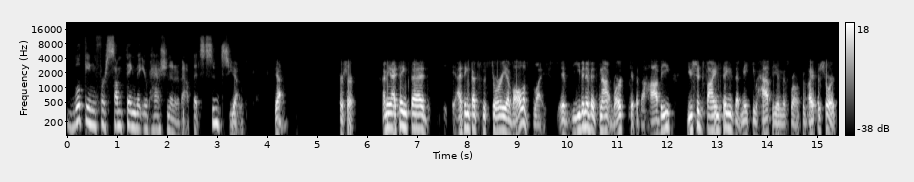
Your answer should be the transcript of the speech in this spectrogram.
looking for something that you're passionate about that suits you. Yeah, yeah, for sure. I mean, I think that I think that's the story of all of life. If even if it's not work, if it's a hobby, you should find things that make you happy in this world because life is short.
